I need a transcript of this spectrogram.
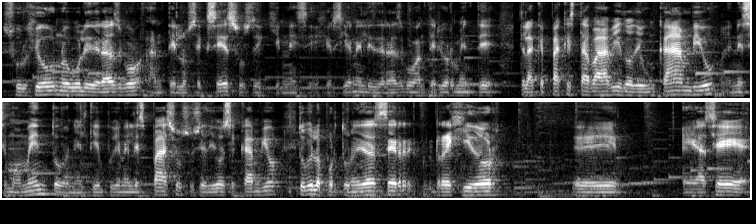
Surgió un nuevo liderazgo ante los excesos de quienes ejercían el liderazgo anteriormente. Tlaquepaque estaba ávido de un cambio en ese momento, en el tiempo y en el espacio. Sucedió ese cambio. Tuve la oportunidad de ser regidor eh, eh, hace eh,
